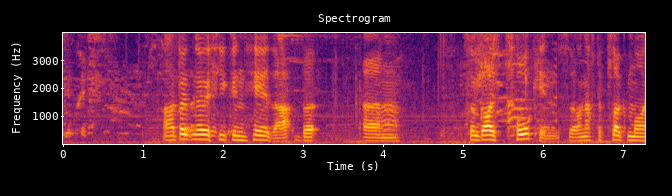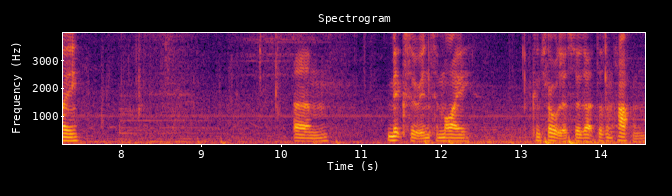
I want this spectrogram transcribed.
il est prêt. I don't know if you can hear that, but um, some guy's talking, so I'm gonna have to plug my um, mixer into my controller so that doesn't happen.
